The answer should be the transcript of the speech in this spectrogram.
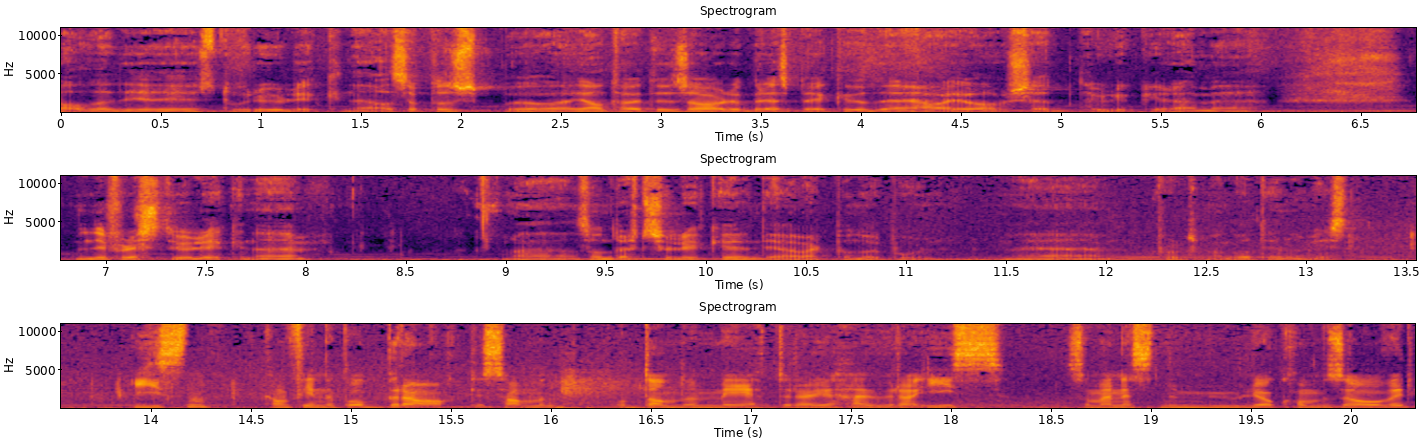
alle de store ulykkene. Altså på, I Antarktis så har du bresprekker, og det har jo skjedd ulykker der med, med de fleste ulykkene uh, som dødsulykker, de har vært på Nordpolen. Med folk som har gått gjennom isen. Isen kan finne på å brake sammen og danne meterhøye hauger av is som er nesten umulig å komme seg over.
